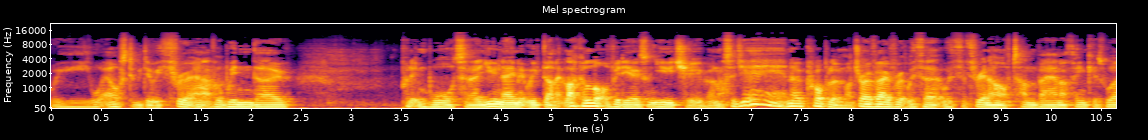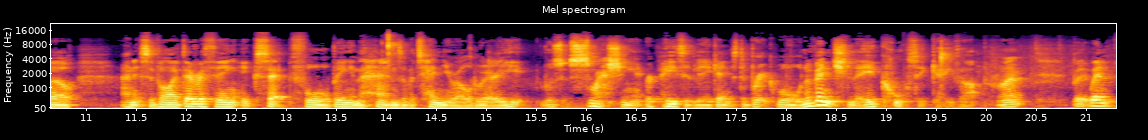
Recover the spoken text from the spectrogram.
we, what else did we do? We threw it out of a window, put it in water, you name it, we've done it. Like a lot of videos on YouTube. And I said, yeah, yeah, no problem. I drove over it with a, with the three and a half ton van, I think, as well. And it survived everything except for being in the hands of a 10 year old where he was smashing it repeatedly against a brick wall. And eventually, of course, it gave up, right? But it went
